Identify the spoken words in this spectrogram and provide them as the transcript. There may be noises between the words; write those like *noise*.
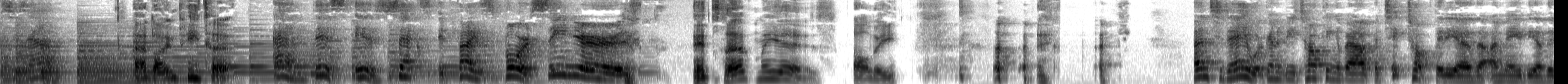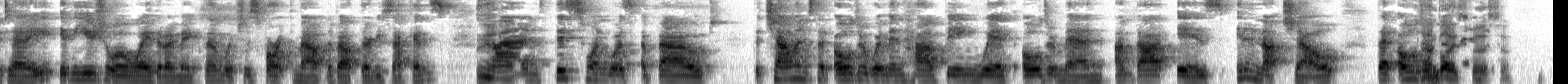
I'm Suzanne. And I'm Peter. And this is Sex Advice for Seniors. *laughs* it certainly is, Ollie. *laughs* and today we're going to be talking about a TikTok video that I made the other day in the usual way that I make them, which is fart them out in about 30 seconds. Yeah. And this one was about the challenge that older women have being with older men. And that is, in a nutshell, that older and women, vice versa.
